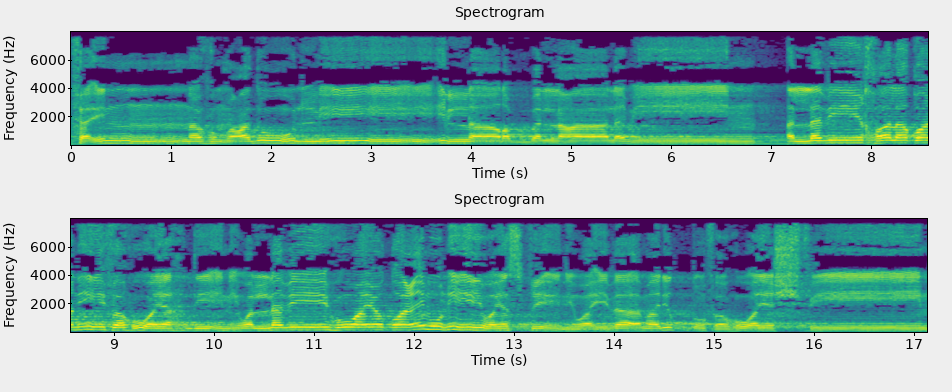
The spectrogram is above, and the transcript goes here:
فإنهم عدو لي إلا رب العالمين الذي خلقني فهو يهديني والذي هو يطعمني ويسقيني وإذا مرضت فهو يشفين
